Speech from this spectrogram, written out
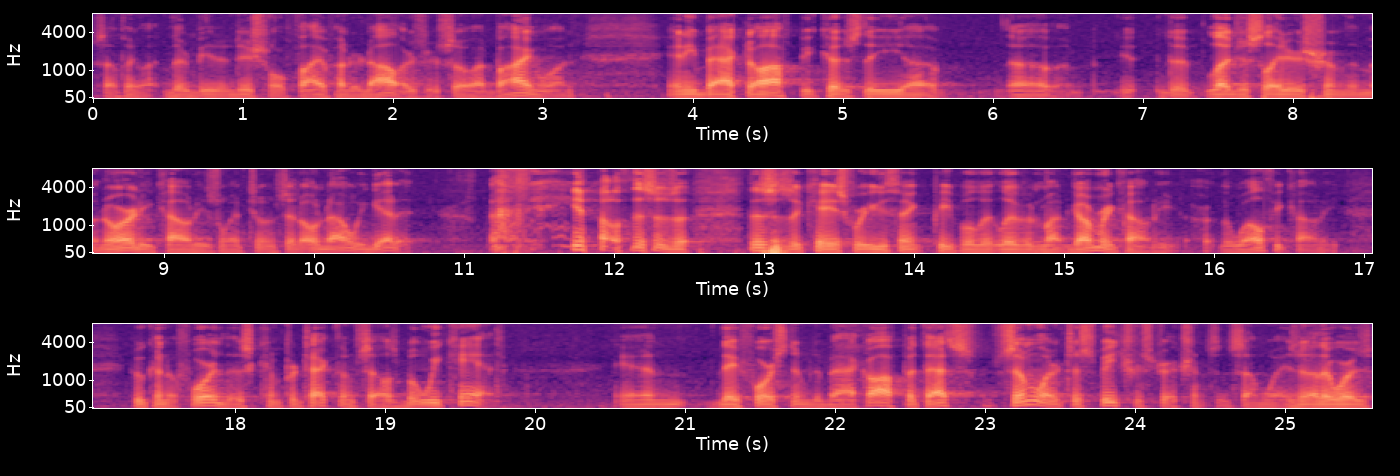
something like there'd be an additional $500 or so on buying one, and he backed off because the uh, uh, the legislators from the minority counties went to him and said, "Oh, now we get it." you know, this is a this is a case where you think people that live in Montgomery County, the wealthy county, who can afford this, can protect themselves, but we can't. And they forced him to back off. But that's similar to speech restrictions in some ways. In other words,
